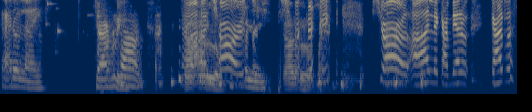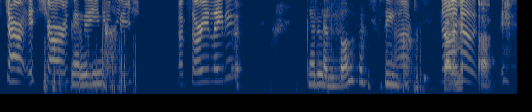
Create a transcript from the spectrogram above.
Caroline. Charlie. Charles. Ah, Carlos. Charles. Carlos. Charles. Ah, le cambiaron. Carlos Charles es Charles in the English. I'm sorry, lady. Carolina. Entonces, cinco. Ah, no, no.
